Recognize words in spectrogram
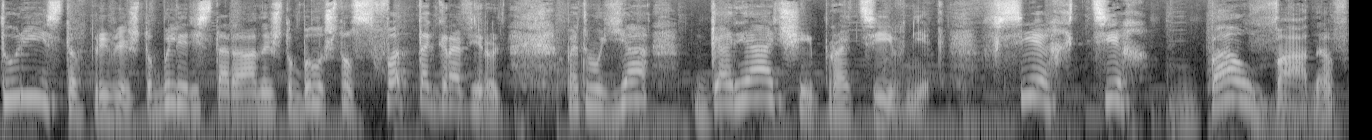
туристов привлечь, чтобы были рестораны, чтобы было что сфотографировать. Поэтому я горячий противник всех тех болванов,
